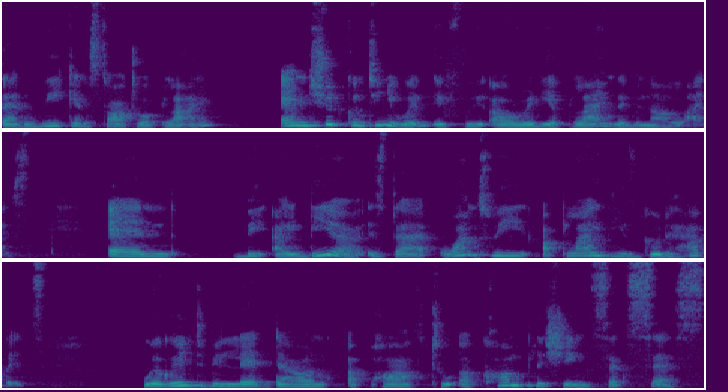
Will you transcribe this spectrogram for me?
that we can start to apply and should continue with if we are already applying them in our lives. And the idea is that once we apply these good habits, we're going to be led down a path to accomplishing success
